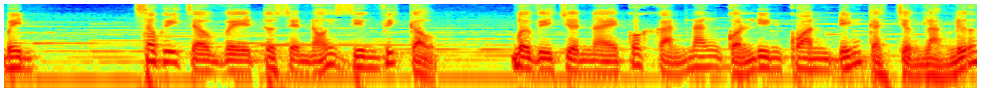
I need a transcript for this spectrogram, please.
bên. Sau khi trở về, tôi sẽ nói riêng với cậu, Bởi vì chuyện này có khả năng còn liên quan đến cả trường làng nữa.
